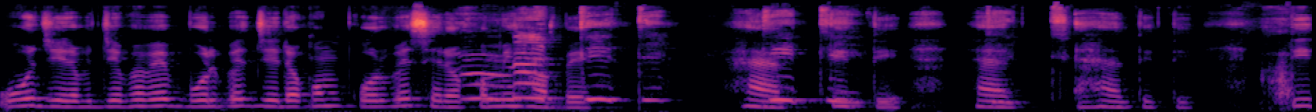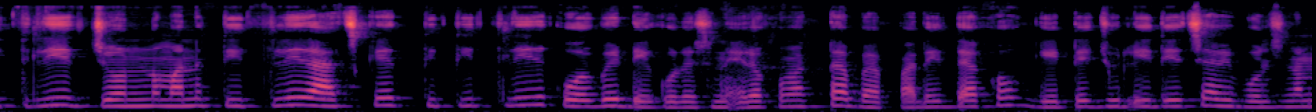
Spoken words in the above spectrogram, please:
ও যে, যেভাবে বলবে, যেরকম করবে, সেরকমই হবে। হ্যাঁ তিতি হ্যাঁ হ্যাঁ তিতি তিতলির জন্য মানে তিতলির আজকে তিতলির করবে ডেকোরেশন এরকম একটা ব্যাপারই। দেখো গেটে ঝুলিয়ে দিয়েছে। আমি বলছিলাম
